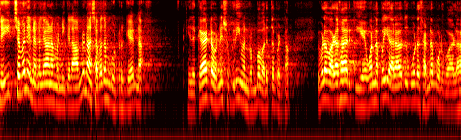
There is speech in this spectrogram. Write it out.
ஜெயிச்சவன் என்னை கல்யாணம் பண்ணிக்கலாம்னு நான் சபதம் போட்டிருக்கேன். நான் இதை கேட்ட உடனே சுக்ரீவன் ரொம்ப வருத்தப்பட்டான். இவ்வளவு அழகாக இருக்கியே உன்னை போய் யாராவது கூட சண்டை போடுவாளா?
